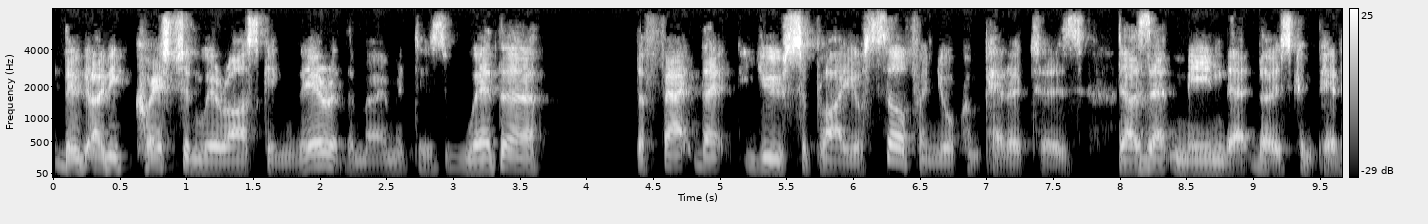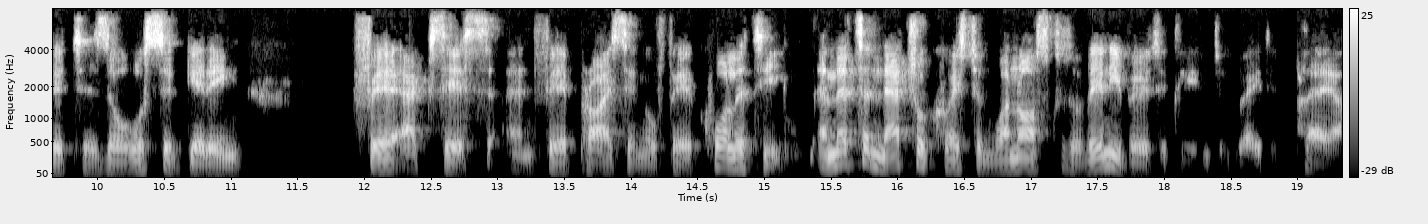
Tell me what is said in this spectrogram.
the only question we're asking there at the moment is whether the fact that you supply yourself and your competitors, does that mean that those competitors are also getting fair access and fair pricing or fair quality? And that's a natural question one asks of any vertically integrated player.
